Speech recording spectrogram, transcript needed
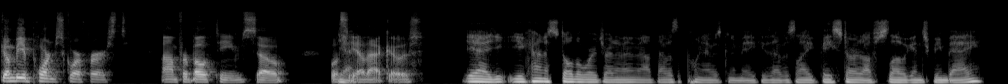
going to be important to score first um, for both teams. So we'll see how that goes. Yeah, you, you kind of stole the words right out of my mouth. That was the point I was going to make. Is I was like, they started off slow against Green Bay.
